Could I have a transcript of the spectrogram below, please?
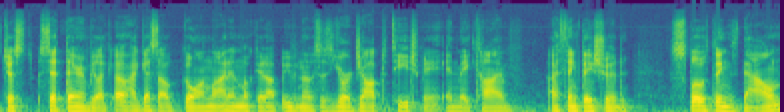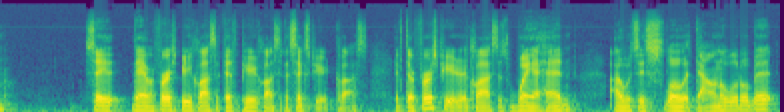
Just sit there and be like, oh, I guess I'll go online and look it up, even though this is your job to teach me and make time. I think they should slow things down. Say they have a first period class, a fifth period class, and a sixth period class. If their first period class is way ahead, I would say slow it down a little bit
